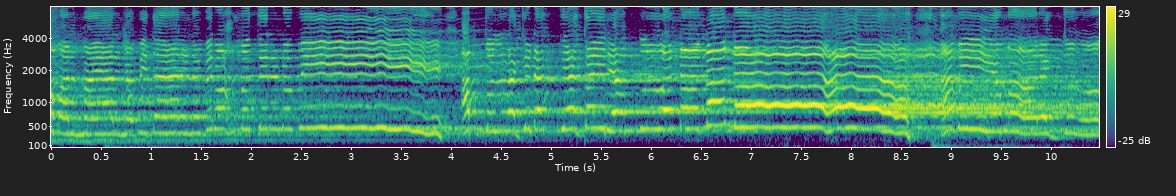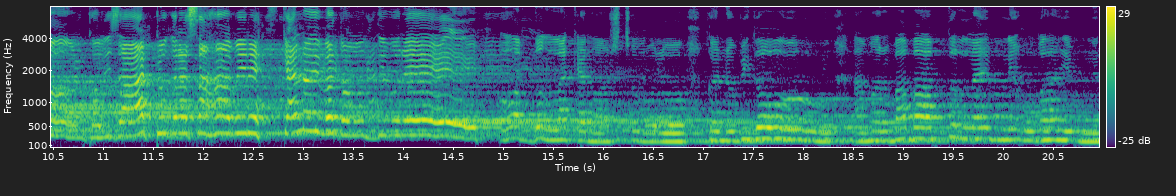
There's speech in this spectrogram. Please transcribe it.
আমার মায়ার নবী, দয়ার নবী, রহমতের সাহাবীরে, কেনই বা ধমক দিব রে? ও আবদুল্লাহ, কেন আসছো বলো? কেন আমার বাবা আবদুল্লাহ ইবনে ইবনে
